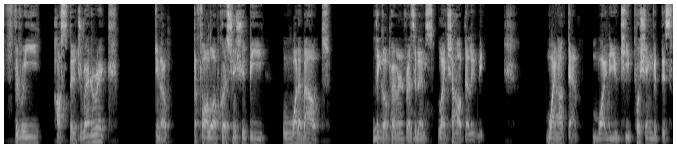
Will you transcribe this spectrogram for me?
three hostage rhetoric. You know, the follow up question should be what about legal permanent residents like Shahab Dalili? Why not them? Why do you keep pushing with this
